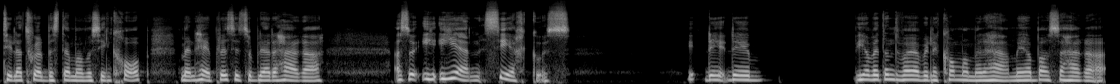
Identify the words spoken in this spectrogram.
till att själv bestämma över sin kropp. Men helt plötsligt så blir det här, eh, alltså igen, cirkus. Det, det, jag vet inte vad jag ville komma med det här, men jag bara så här,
